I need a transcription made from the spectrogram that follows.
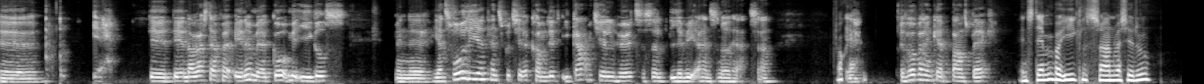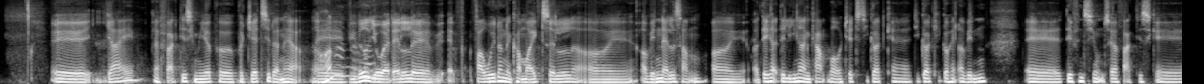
Øh, ja, det, det er nok også derfor, jeg ender med at gå med Eagles. Men øh, jeg troede lige, at han skulle til at komme lidt i gang, Jalen Hurts, og så leverer han sådan noget her. Så Okay. ja, jeg håber, han kan bounce back. En stemme på Eagles, Søren, hvad siger du? Øh, jeg er faktisk mere på, på Jets i den her. Nå, øh, vi ved jo, at alle øh, favoritterne kommer ikke til at, øh, at vinde alle sammen. Og, øh, og det her, det ligner en kamp, hvor Jets de godt kan, de godt kan gå hen og vinde. Øh, defensiven ser faktisk, øh,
